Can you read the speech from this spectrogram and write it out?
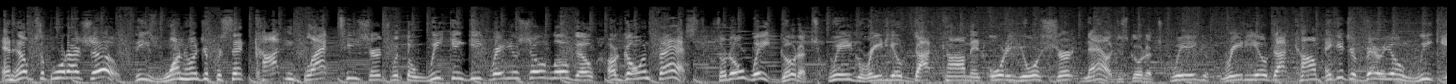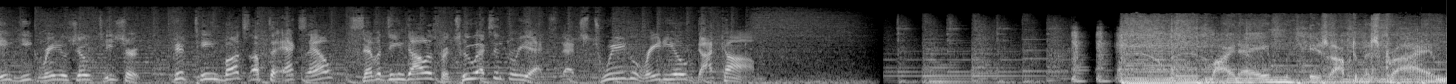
and help support our show. These 100% cotton black t shirts with the Week in Geek Radio Show logo are going fast. So don't wait. Go to twigradio.com and order your shirt now. Just go to twigradio.com and get your very own Week in Geek Radio Show t shirt. 15 bucks up to XL, $17 for 2X and 3X. That's twigradio.com. My name is Optimus Prime,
